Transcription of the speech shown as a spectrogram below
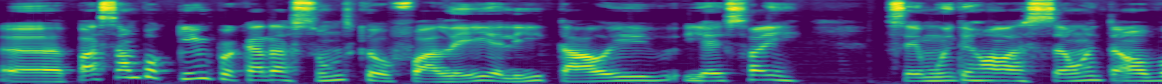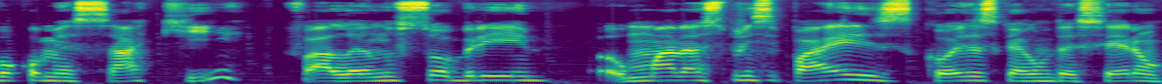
uh, passar um pouquinho por cada assunto que eu falei ali e tal, e, e é isso aí. Sem muita enrolação, então eu vou começar aqui falando sobre uma das principais coisas que aconteceram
